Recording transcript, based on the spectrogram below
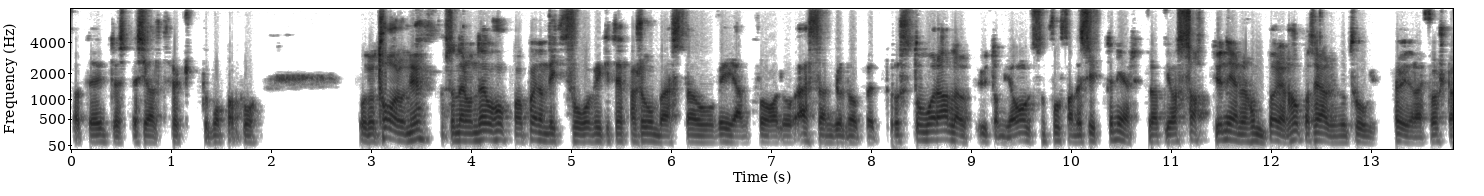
För att det är inte speciellt högt att hoppa på. Och då tar hon ju. Så när hon då hoppar på 1,92, vilket är personbästa och VM-kval och SM-guldhoppet, då står alla upp utom jag som fortfarande sitter ner. För att jag satt ju ner när hon började hoppa tävlingen och tog höjderna i första.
